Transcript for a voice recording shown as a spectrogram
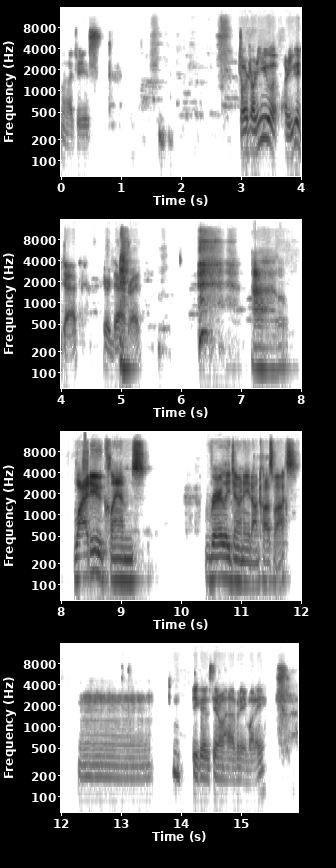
Oh jeez. George, are you are you a dad? You're a dad, right? uh, why do clams rarely donate on CauseVox? Mm, because they don't have any money.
